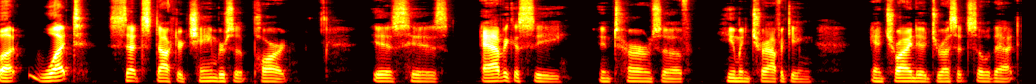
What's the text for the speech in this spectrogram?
But what sets Dr. Chambers apart is his advocacy in terms of human trafficking and trying to address it so that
